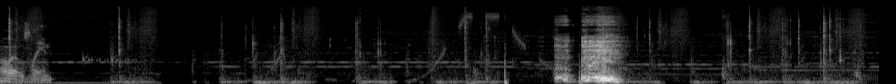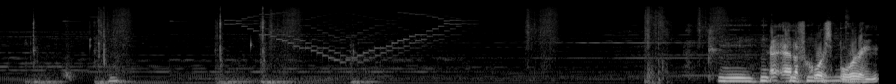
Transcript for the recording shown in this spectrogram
Oh, that was lame. and of course, bordering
